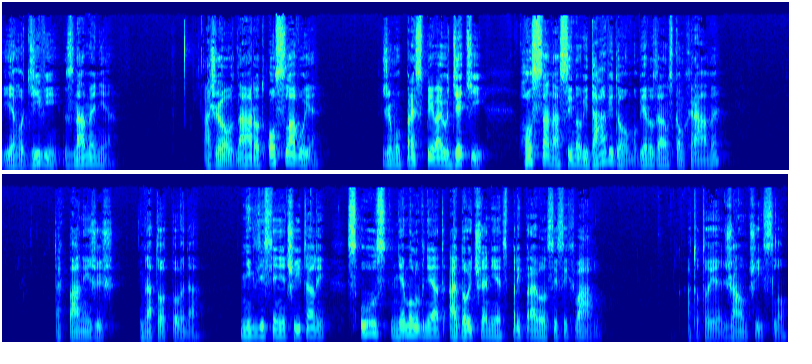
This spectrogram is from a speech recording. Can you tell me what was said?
jeho divy, znamenia a že ho národ oslavuje, že mu prespievajú deti Hosana, synovi Dávidovmu v Jeruzalemskom chráme, tak pán Ježiš im na to odpovedá. Nikdy ste nečítali, z úst nemluvniat a dojčeniec pripravil si si chválu. A toto je žalm číslo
